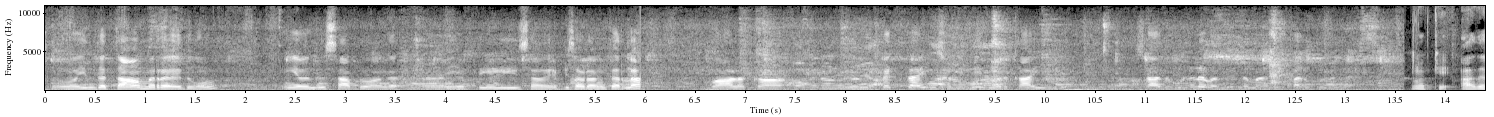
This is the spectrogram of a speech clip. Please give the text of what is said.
ஸோ இந்த தாமரை இதுவும் இங்கே வந்து சாப்பிடுவாங்க. எப்படி சா எப்படி சாப்பிடுவாங்கன்னு தெரில வாழைக்காய் இது பெத்தாயின்னு சொல்லிட்டு இது ஒரு காய் இங்கே. ஸோ அது உள்ளே வந்து இந்த மாதிரி பருப்பு ஓகே அதை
